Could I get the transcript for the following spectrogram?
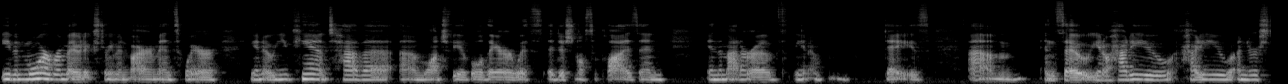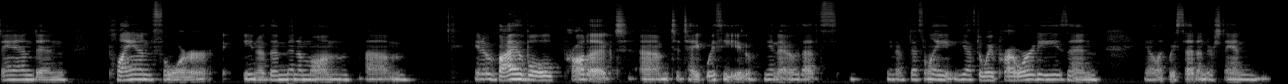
even more remote extreme environments where you know you can't have a um, launch vehicle there with additional supplies in in the matter of you know days. Um, and so you know how do you how do you understand and plan for you know the minimum um, you know viable product um, to take with you? You know that's you know definitely you have to weigh priorities and you know, like we said, understand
